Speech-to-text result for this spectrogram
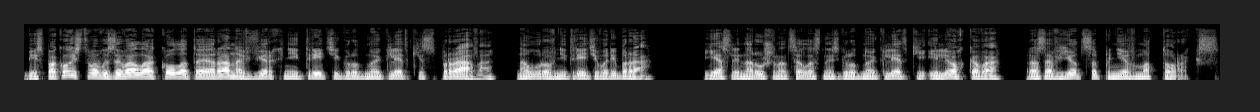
Беспокойство вызывала колотая рана в верхней трети грудной клетки справа, на уровне третьего ребра. Если нарушена целостность грудной клетки и легкого, разовьется пневмоторакс.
